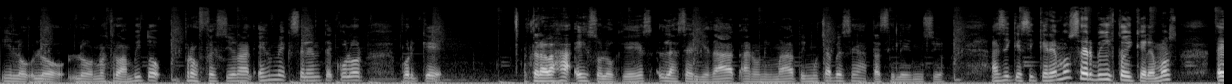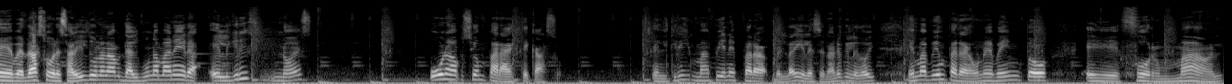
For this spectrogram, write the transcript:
y nuestro ámbito profesional es un excelente color porque trabaja eso, lo que es la seriedad, anonimato y muchas veces hasta silencio. Así que si queremos ser vistos y queremos, eh, ¿verdad?, sobresalir de, una, de alguna manera, el gris no es una opción para este caso. El gris más bien es para, ¿verdad? Y el escenario que le doy es más bien para un evento eh, formal,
